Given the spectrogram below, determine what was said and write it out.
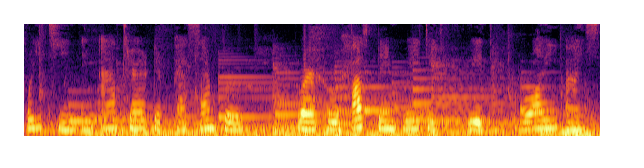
reached in and entered the chamber where her husband waited with rolling eyes,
